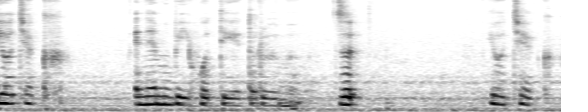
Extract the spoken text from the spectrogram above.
要チェック。NMB48 ルームズ。要チェック。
